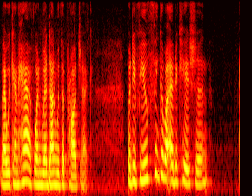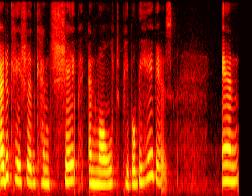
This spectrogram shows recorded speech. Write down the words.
that we can have when we're done with the project. But if you think about education, education can shape and mold people behaviors. And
